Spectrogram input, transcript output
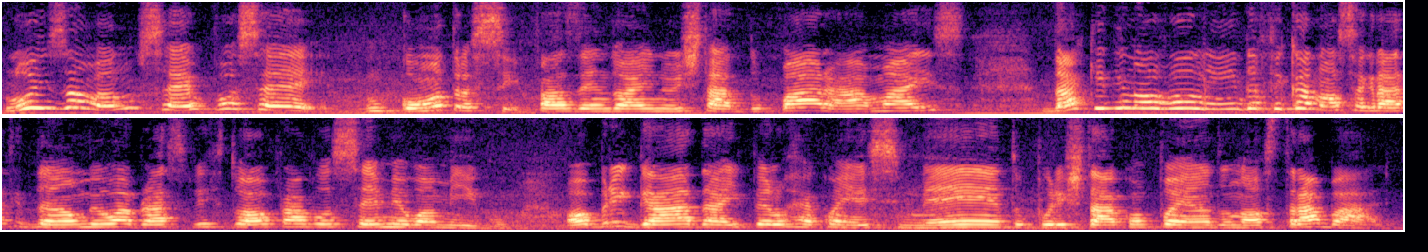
Luizão, eu não sei o que você encontra-se fazendo aí no estado do Pará, mas daqui de Nova Olinda fica a nossa gratidão, meu abraço virtual para você, meu amigo. Obrigada aí pelo reconhecimento, por estar acompanhando o nosso trabalho.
